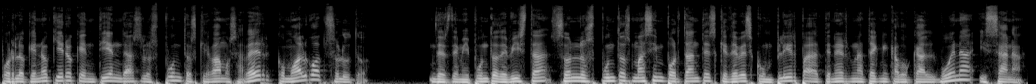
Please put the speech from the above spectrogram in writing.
por lo que no quiero que entiendas los puntos que vamos a ver como algo absoluto. Desde mi punto de vista, son los puntos más importantes que debes cumplir para tener una técnica vocal buena y sana,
